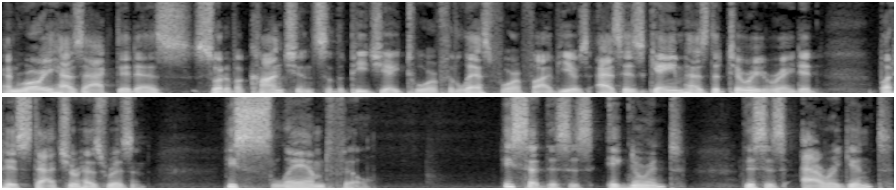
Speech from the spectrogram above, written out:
and Rory has acted as sort of a conscience of the PGA Tour for the last four or five years as his game has deteriorated, but his stature has risen. He slammed Phil. He said this is ignorant, this is arrogant,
